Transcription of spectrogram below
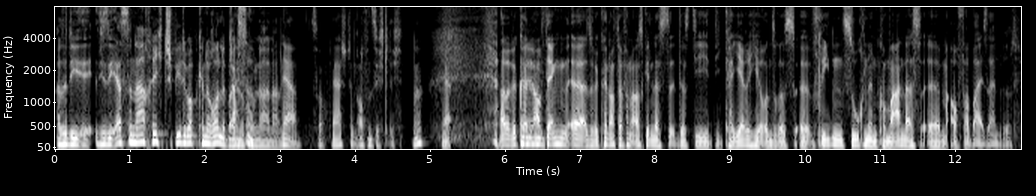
Also die, diese erste Nachricht spielt überhaupt keine Rolle bei den so. Romulanern. Ja. So. Ja, stimmt. Offensichtlich. Ne? Ja. Aber wir können ähm, auch denken, äh, also wir können auch davon ausgehen, dass, dass die, die Karriere hier unseres äh, friedenssuchenden Commanders ähm, auch vorbei sein wird.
